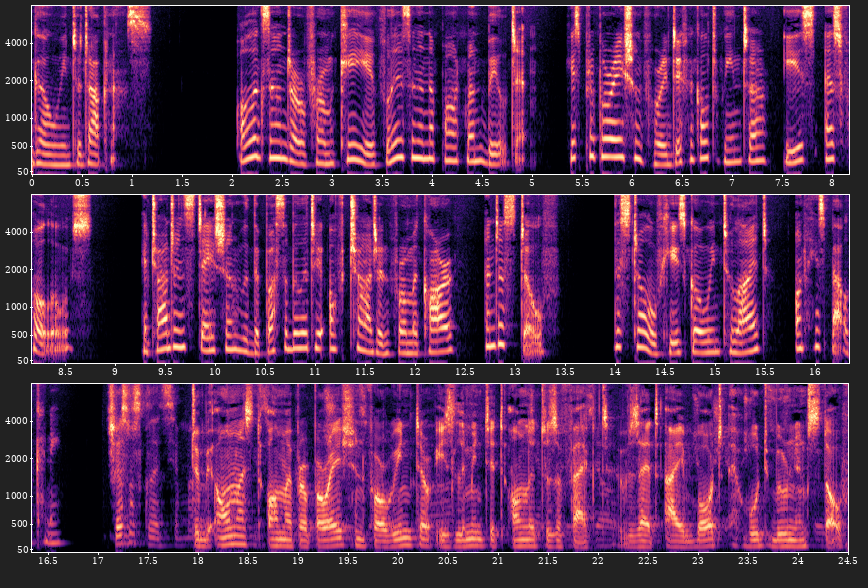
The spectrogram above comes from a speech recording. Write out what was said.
go into darkness. Alexander from Kiev lives in an apartment building. His preparation for a difficult winter is as follows a charging station with the possibility of charging from a car and a stove. The stove he is going to light on his balcony. To be honest, all my preparation for winter is limited only to the fact that I bought a wood burning stove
